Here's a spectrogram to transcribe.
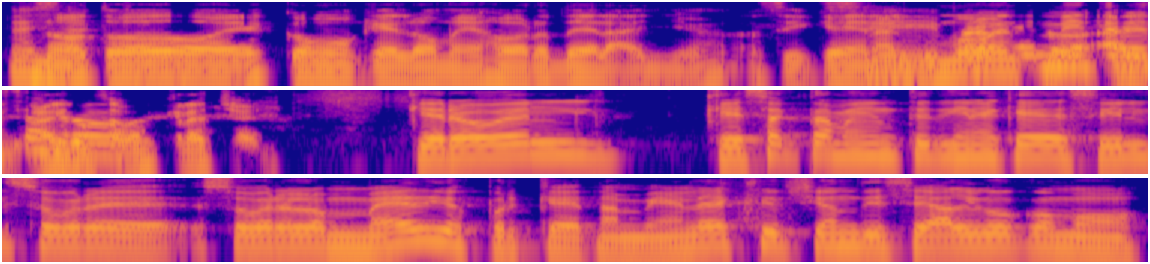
No todo es como que lo mejor del año. Así que en algún momento algo se va a escrachar. Quiero ver qué exactamente tiene que decir sobre, sobre los medios, porque también en la descripción dice algo como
